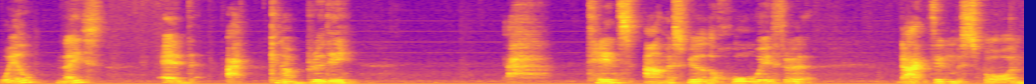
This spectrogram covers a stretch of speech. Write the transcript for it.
well, nice, and a kind of broody, tense atmosphere the whole way through it. The acting was spot on.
